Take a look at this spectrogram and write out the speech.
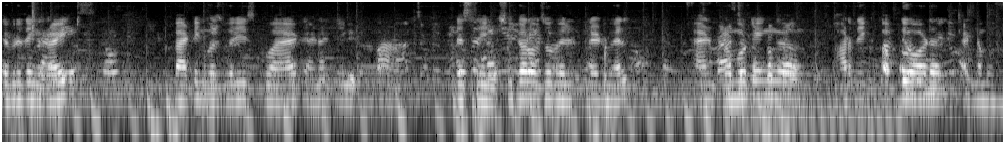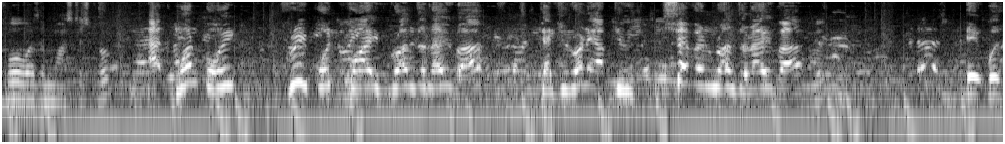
everything right. Batting was very square, and I think uh, this thing Shikhar also well, played well. And promoting uh, Hardik up the order at number four was a masterstroke. At one point, 3.5 runs and over, then to run it up to 7 runs and over. It was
